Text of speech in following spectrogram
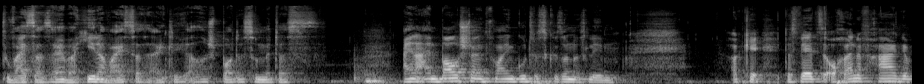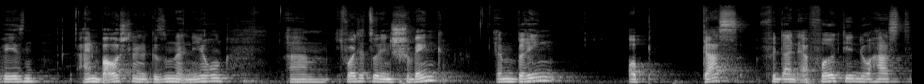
du weißt das selber, jeder weiß das eigentlich. Also Sport ist somit das ein, ein Baustein für ein gutes, gesundes Leben. Okay, das wäre jetzt auch eine Frage gewesen. Ein Baustein der gesunden Ernährung. Ähm, ich wollte jetzt so den Schwenk ähm, bringen, ob das für deinen Erfolg, den du hast,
